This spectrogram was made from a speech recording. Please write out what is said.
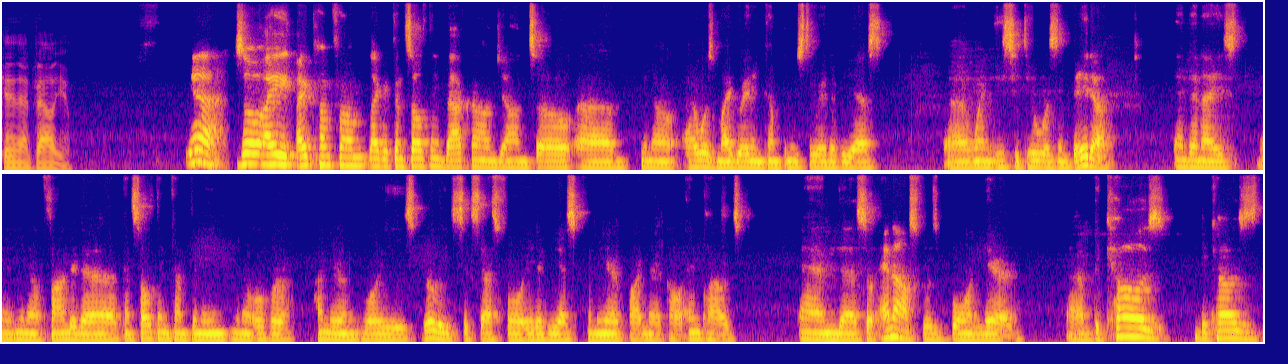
getting that value. Yeah, so I, I come from like a consulting background, John. So, um, you know, I was migrating companies to AWS uh, when EC2 was in beta. And then I, you know, founded a consulting company, you know, over 100 employees, really successful AWS premier partner called nClouds. And uh, so NOps was born there uh, because because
